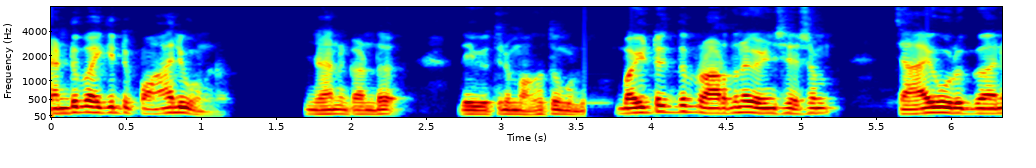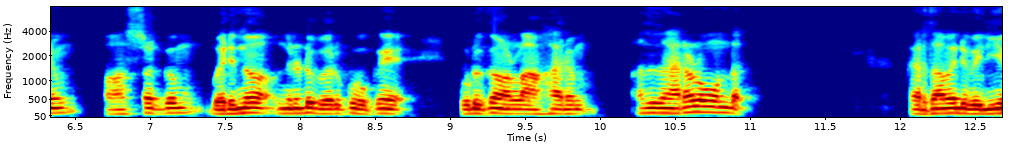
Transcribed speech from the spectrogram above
രണ്ട് പാക്കറ്റ് പാലും ഉണ്ട്. ഞാൻ കണ്ട് ദൈവത്തിന് മഹത്വം കൊടുത്തു. വൈകിട്ടത്തെ പ്രാർത്ഥന കഴിഞ്ഞ ശേഷം ചായ കൊടുക്കാനും പാസ്റ്റർക്കും വരുന്ന ഒന്നിരണ്ട് പേർക്കും ഒക്കെ കൊടുക്കാനുള്ള ആഹാരം അത് ധാരാളമുണ്ട്. കർത്താവിന്റെ വലിയ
